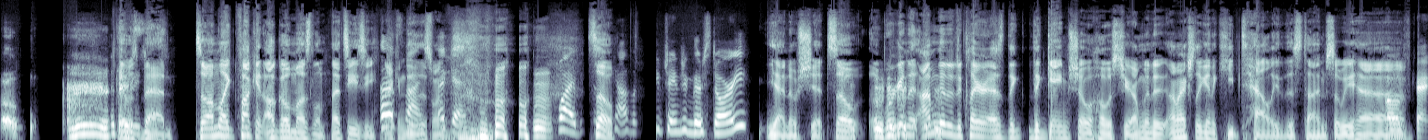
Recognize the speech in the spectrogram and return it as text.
Oh. it was bad. So I'm like, fuck it. I'll go Muslim. That's easy. I That's can do this one. fine. Why? Because So- Catholics keep changing their story. yeah, no shit. So uh, we're gonna. I'm gonna declare as the the game show host here. I'm gonna. I'm actually gonna keep tally this time. So we have. okay.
